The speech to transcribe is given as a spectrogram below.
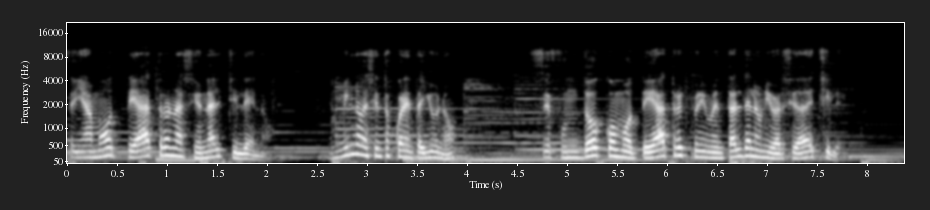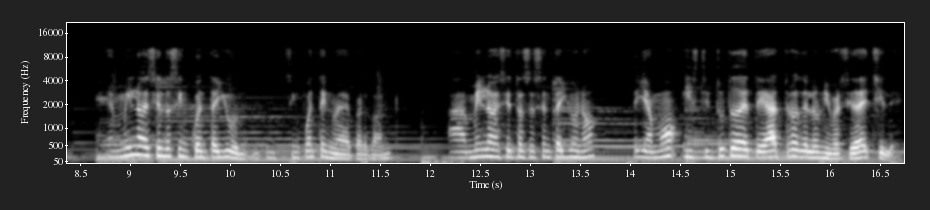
se llamó Teatro Nacional Chileno en 1941 se fundó como Teatro Experimental de la Universidad de Chile. En 1959 perdón, a 1961 se llamó Instituto de Teatro de la Universidad de Chile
